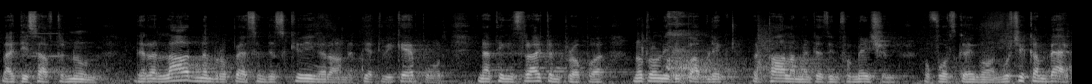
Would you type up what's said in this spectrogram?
by this afternoon? There are a large number of passengers queuing around at Gatwick Airport, and I think it's right and proper, not only the public, but Parliament has information of what's going on. Would she come back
